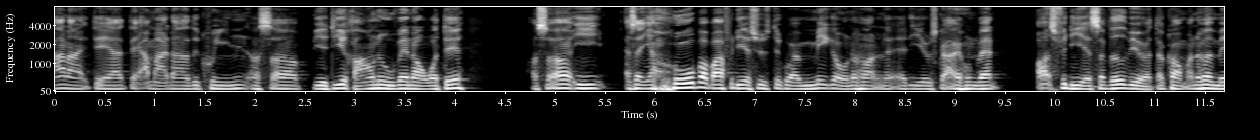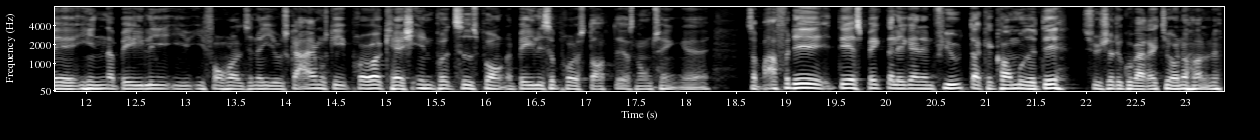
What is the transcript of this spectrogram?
nej nej, det er, det er mig, der er the queen, og så bliver de ravne uvenner over det. Og så i, altså jeg håber bare, fordi jeg synes, det kunne være mega underholdende, at Io Sky, hun vandt. Også fordi, at så ved vi jo, at der kommer noget med hende og Bailey i, i forhold til, når Io Sky måske prøver at cash ind på et tidspunkt, og Bailey så prøver at stoppe det og sådan nogle ting. Øh. Så bare for det, det aspekt, der ligger i den feud, der kan komme ud af det, synes jeg, det kunne være rigtig underholdende.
